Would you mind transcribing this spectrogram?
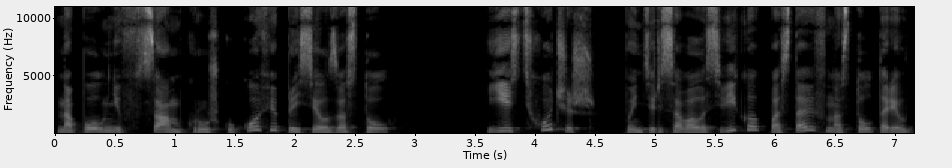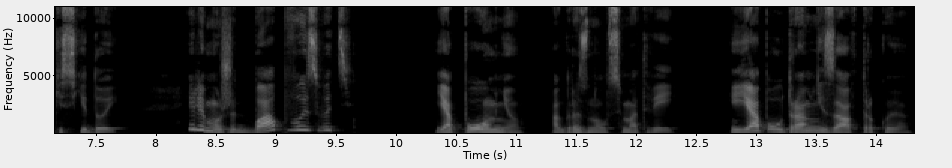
Наполнив сам кружку кофе, присел за стол. «Есть хочешь?» – поинтересовалась Вика, поставив на стол тарелки с едой. «Или, может, баб вызвать?» «Я помню», — огрызнулся Матвей. «И я по утрам не завтракаю».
